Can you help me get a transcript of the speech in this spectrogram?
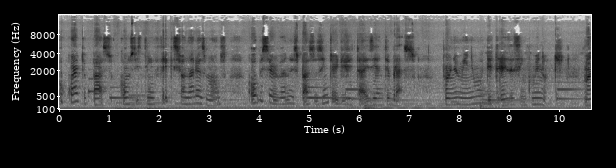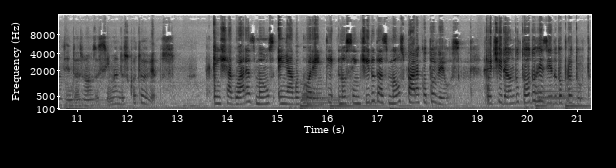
O quarto passo consiste em friccionar as mãos, observando espaços interdigitais e antebraço, por no mínimo de 3 a 5 minutos, mantendo as mãos acima dos cotovelos. Enxaguar as mãos em água corrente no sentido das mãos para cotovelos, retirando todo o resíduo do produto.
